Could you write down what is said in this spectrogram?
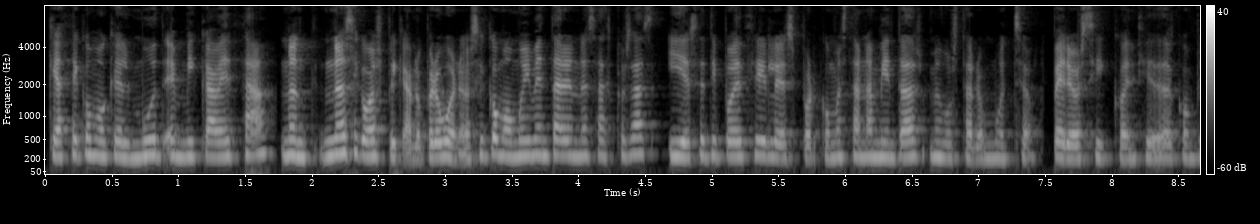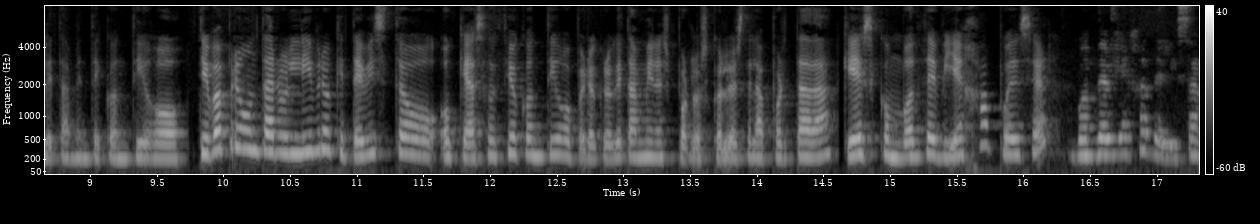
que hace como que el mood en mi cabeza, no, no sé cómo explicarlo, pero bueno, soy como muy mental en esas cosas y ese tipo de thrillers por cómo están ambientados me gustaron mucho, pero sí coincido completamente contigo. Te iba a preguntar un libro que te he visto o que asocio contigo, pero creo que también es por los colores de la portada, que es con voz de vieja, ¿puede ser? Voz de vieja de Elisa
